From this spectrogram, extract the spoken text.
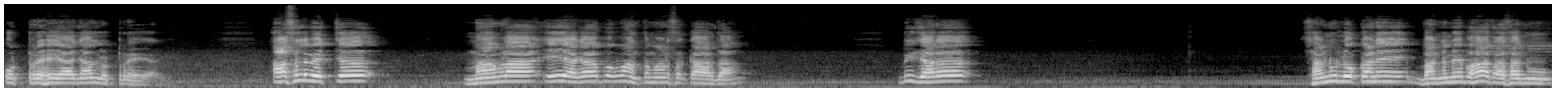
ਕੁੱਟ ਰਹੇ ਆ ਜਾਂ ਲੁੱਟ ਰਹੇ ਆ। ਅਸਲ ਵਿੱਚ ਮਾਮਲਾ ਇਹ ਹੈਗਾ ਭਗਵੰਤ ਮਾਨ ਸਰਕਾਰ ਦਾ ਵੀ ਯਾਰ ਸਾਨੂੰ ਲੋਕਾਂ ਨੇ 92 ਬਹਾਤਾ ਸਾਨੂੰ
